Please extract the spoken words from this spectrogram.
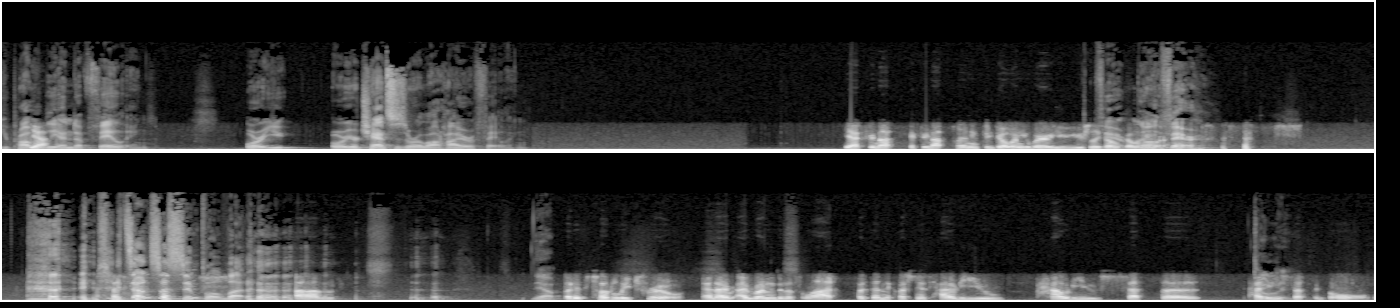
you probably yeah. end up failing, or you or your chances are a lot higher of failing. Yeah, if you're not if you're not planning to go anywhere, you usually fair. don't go anywhere. No, fair. it, it, sounds so simple, but um, yeah, but it's totally true, and I, I run into this a lot. But then the question is, how do you how do you set the how totally. do you set the goal?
